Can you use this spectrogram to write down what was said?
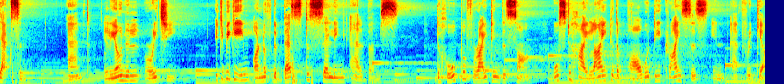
Jackson and Lionel Richie. It became one of the best selling albums. The hope of writing this song was to highlight the poverty crisis in Africa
